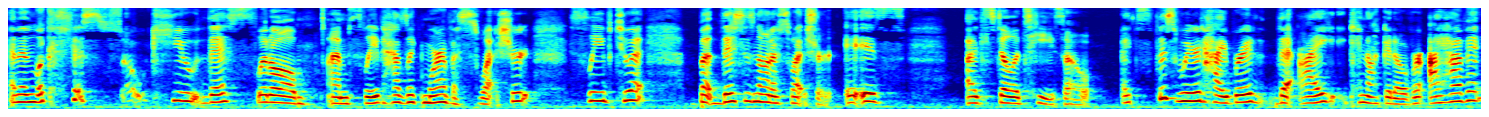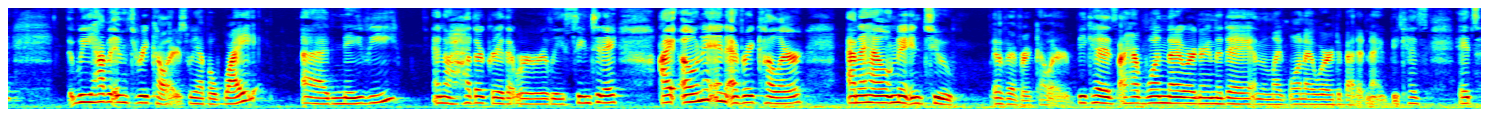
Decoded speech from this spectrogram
And then look at this, so cute. This little um, sleeve has like more of a sweatshirt sleeve to it, but this is not a sweatshirt. It is, it's still a tee. So it's this weird hybrid that I cannot get over. I have it, we have it in three colors. We have a white, a navy, and a heather gray that we're releasing today. I own it in every color and I own it in two of every color because I have one that I wear during the day and then like one I wear to bed at night because it's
